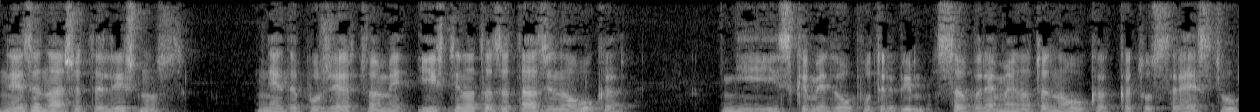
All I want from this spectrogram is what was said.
не за нашата личност, не да пожертваме истината за тази наука, ние искаме да употребим съвременната наука като средство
